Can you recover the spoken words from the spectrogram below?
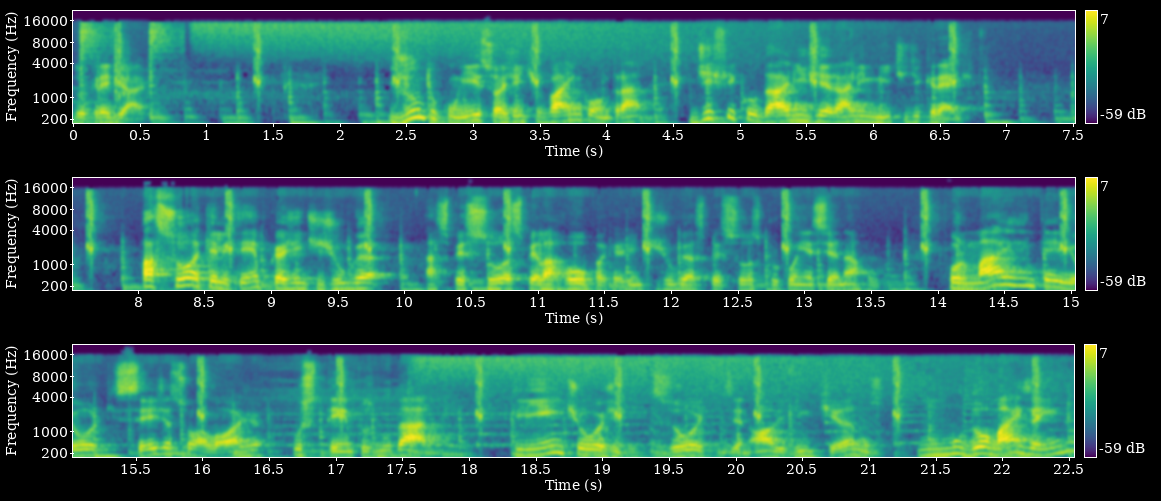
do crediário. Junto com isso, a gente vai encontrar dificuldade em gerar limite de crédito. Passou aquele tempo que a gente julga as pessoas pela roupa, que a gente julga as pessoas por conhecer na rua. Por mais interior que seja a sua loja, os tempos mudaram cliente hoje de 18, 19, 20 anos mudou mais ainda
